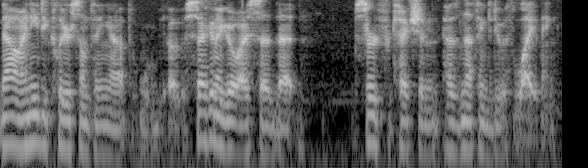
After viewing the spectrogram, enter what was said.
Now I need to clear something up. A uh, second ago I said that surge protection has nothing to do with lightning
